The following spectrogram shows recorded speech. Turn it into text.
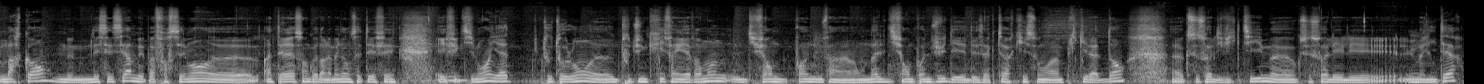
marquant nécessaire mais pas forcément euh, intéressant quoi dans la manière dont c'était fait et effectivement il y a tout au long euh, toute une crise enfin il y a vraiment différents points de- enfin on a les différents points de vue des, des acteurs qui sont impliqués là-dedans euh, que ce soit les victimes euh, que ce soit les, l'humanitaire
